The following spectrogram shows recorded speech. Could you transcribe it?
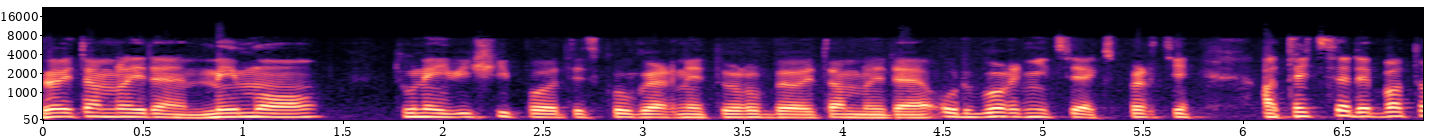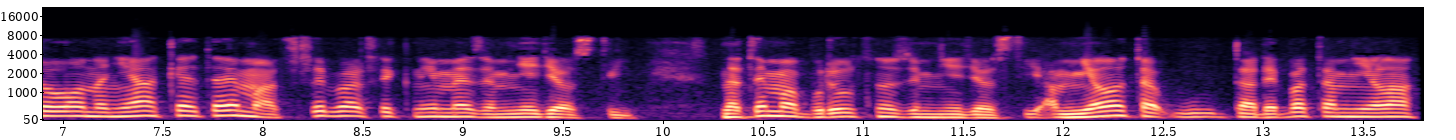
Byli tam lidé mimo tu nejvyšší politickou garnituru, byli tam lidé, odborníci, experti a teď se debatovalo na nějaké téma, třeba řekněme zemědělství, na téma budoucnost zemědělství a měla ta, ta debata měla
